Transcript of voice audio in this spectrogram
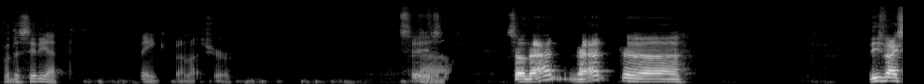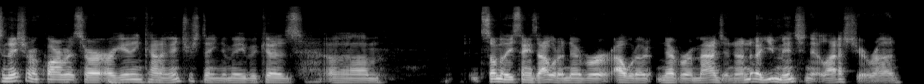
for the city, I think, but I'm not sure. Uh, so that that uh, these vaccination requirements are, are getting kind of interesting to me because um, some of these things I would have never I would have never imagined. I know you mentioned it last year, Ron,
